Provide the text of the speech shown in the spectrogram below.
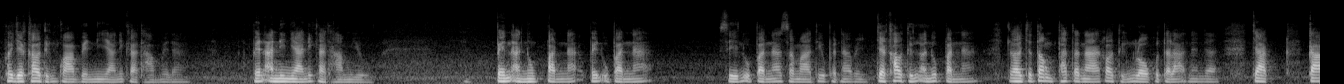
เพื่อจะเข้าถึงความเป็นนิยานิกาธรรมไม่ได้ เป็นอนิญญานิกาธรรมอยู่ เป็นอนุปันนะเป็นอุปันนะศีลอุปันนะสมาธิอุปันนะไปจะเข้าถึงอนุปันนะ เราจะต้องพัฒนาเข้าถึงโลกุตระนั่นได้จากกา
